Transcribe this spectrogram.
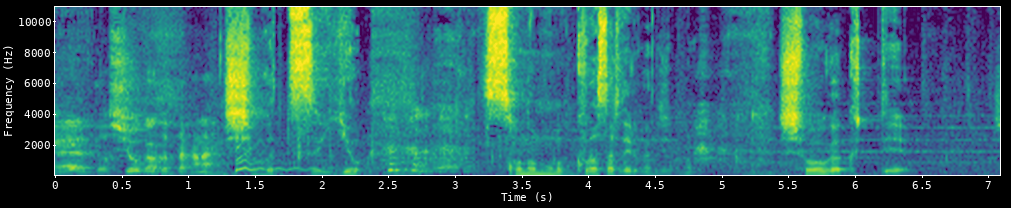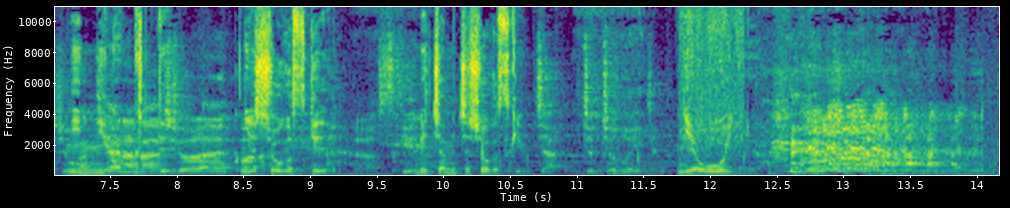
えっと塩が食ったかな？生姜強っ。そのもの食わされてる感じ生姜食ってニンニク食って。いや生姜好きだよ。あ好き。めちゃめちゃ生姜好きよ。じゃあちょちょうどいいじゃん。いや多いね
